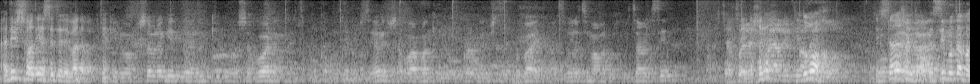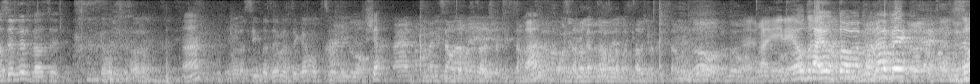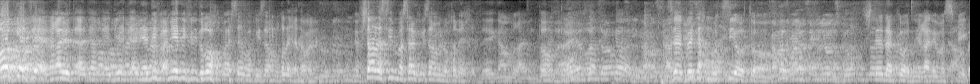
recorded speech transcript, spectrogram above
עדיף שספרדי יעשה את זה לבד אבל, כן. כאילו, עכשיו נגיד, אני כאילו, השבוע נגיד, זה פה כמות ילדים מסוימת, בשבוע הבא כאילו, כל הבגדים שלי זה בבית, ואסור לי להוציא מעמד רוצה לחלק, תדרוך. תצטרך לדרוך. תשים אותה בזבל ואז זה... גם אופציה, לא? אה? אם לשים בזבל זה גם אופציה. אפשר. אם אני שם אותה בצד של הכניסה. מה? שם אותה בצד של הכניסה. הנה עוד רעיון טוב, פונה וזרוק את זה. אני- אני- אני עדיף- לדרוך מאשר בכביסה המלוכלכת, אבל אפשר לשים בסל כביסה מלוכלכת, זה גם רעיון טוב. זה בטח מוציא אותו. כמה זמן צריך להיות? שתי דקות, נראה לי מספיק.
